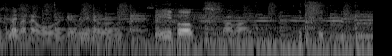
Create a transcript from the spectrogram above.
it? don't know what we're going. We know where we're going. See you, folks. Bye bye.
